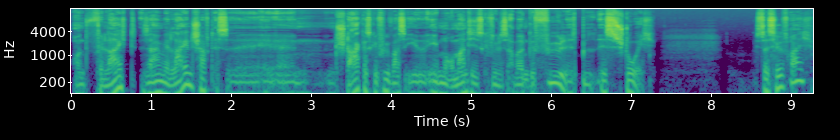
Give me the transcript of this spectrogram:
Und vielleicht sagen wir, Leidenschaft ist äh, ein starkes Gefühl, was e-, eben ein romantisches Gefühl ist, aber ein Gefühl ist, ist stoisch. Ist das hilfreich?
